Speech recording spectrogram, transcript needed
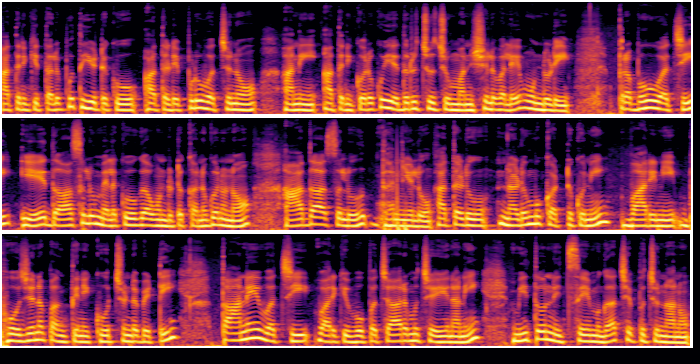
అతనికి తలుపు తీయుటకు అతడెప్పుడు వచ్చునో అని అతని కొరకు ఎదురుచూచు మనుషుల వలె ఉండుడి. ప్రభువు వచ్చి ఏ దాసులు మెలకుగా ఉండుట కనుగొనునో ఆ దాసులు ధన్యులు. అతడు నడుము కట్టుకుని వారిని భోజన పంక్తిని కూర్చుండబెట్టి తానే వచ్చి వారికి ఉపచారము చేయునని మీతో నిశ్చయముగా చెప్పుచున్నాను.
